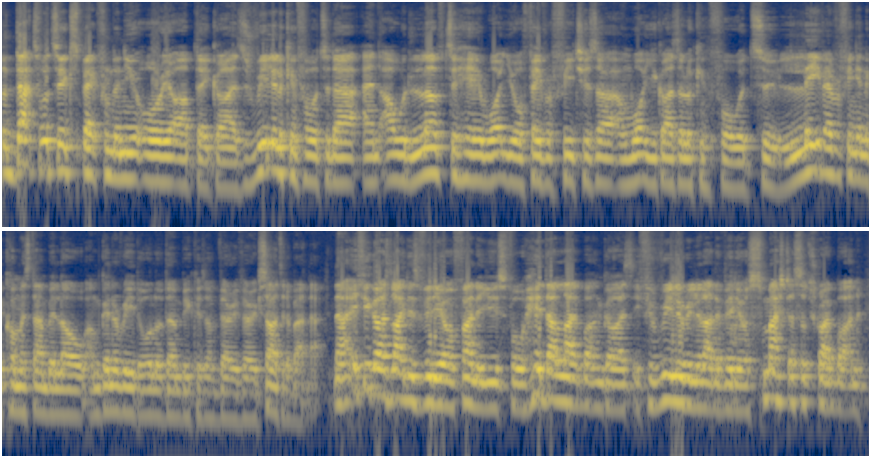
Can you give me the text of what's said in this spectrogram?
So that's what to expect from the new Oreo update guys. Really looking forward to that and I would love to hear what your favorite features are and what you guys are looking forward to. Leave everything in the comments down below. I'm going to read all of them because I'm very very excited about that. Now if you guys like this video and find it useful, hit that like button guys. If you really really like the video, smash that subscribe button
